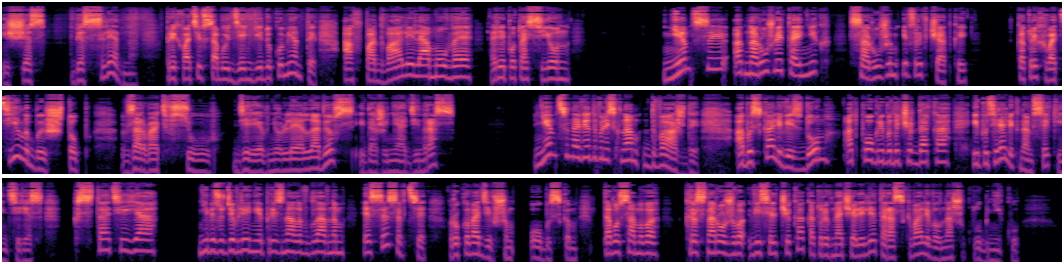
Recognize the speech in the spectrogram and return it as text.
Исчез бесследно, прихватив с собой деньги и документы, а в подвале «Ля Мове Репутасьон» немцы обнаружили тайник с оружием и взрывчаткой, который хватило бы, чтоб взорвать всю деревню Ле-Лавес и даже не один раз. Немцы наведывались к нам дважды, обыскали весь дом от погреба до чердака и потеряли к нам всякий интерес. Кстати, я не без удивления признала в главном эсэсовце, руководившем обыском, того самого краснорожего весельчака, который в начале лета расхваливал нашу клубнику.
